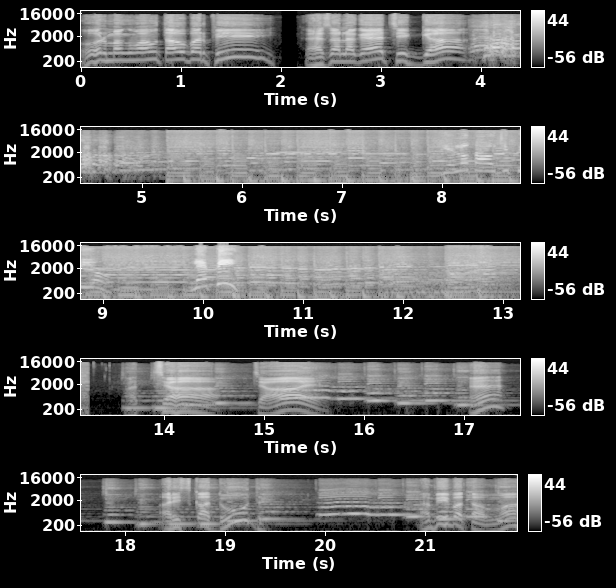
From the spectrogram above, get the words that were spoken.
और मंगवाऊ ताऊ बर्फ़ी ऐसा लगे छिक गया ये लो ताऊ जी पियो। ले पी। अच्छा चाय। हैं? और इसका दूध? अभी बताऊँगा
